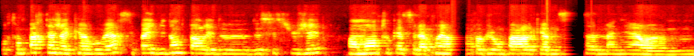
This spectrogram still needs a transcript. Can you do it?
pour ton partage à cœur ouvert. C'est pas évident de parler de, ce sujet. Enfin, moi, en tout cas, c'est la première fois que j'en parle comme ça de manière euh,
